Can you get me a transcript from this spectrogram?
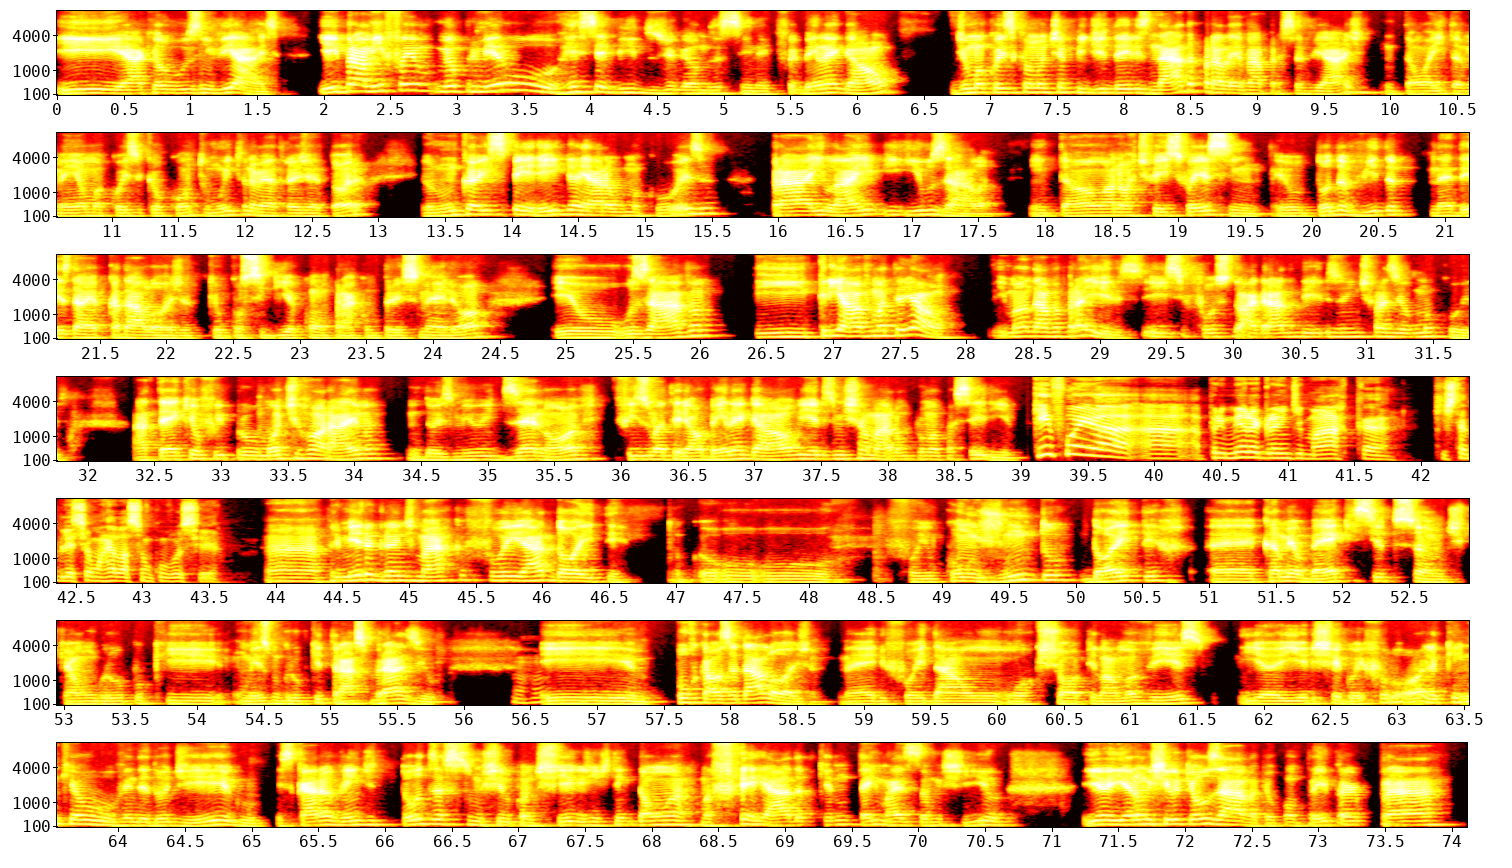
E é a que eu uso em viagens. E aí, para mim, foi o meu primeiro recebido, digamos assim, né? Que foi bem legal, de uma coisa que eu não tinha pedido deles nada para levar para essa viagem. Então, aí também é uma coisa que eu conto muito na minha trajetória. Eu nunca esperei ganhar alguma coisa para ir lá e, e usá-la. Então, a North Face foi assim, eu toda vida, né, desde a época da loja, que eu conseguia comprar com preço melhor, eu usava e criava material e mandava para eles. E se fosse do agrado deles, a gente fazia alguma coisa. Até que eu fui para o Monte Roraima em 2019, fiz um material bem legal e eles me chamaram para uma parceria. Quem foi a, a, a primeira grande marca que estabeleceu uma relação com você? A primeira grande marca foi a Deuter o, o, foi o conjunto Deuter, é, Camelback e Silk Summit, que é um grupo que, o mesmo grupo que traz o Brasil. Uhum. E por causa da loja, né? Ele foi dar um, um workshop lá uma vez, e aí ele chegou e falou: Olha, quem que é o vendedor Diego? Esse cara vende todas essas mochilas quando chega, a gente tem que dar uma, uma freada, porque não tem mais essa mochila. E aí era uma mochila que eu usava, que eu comprei para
